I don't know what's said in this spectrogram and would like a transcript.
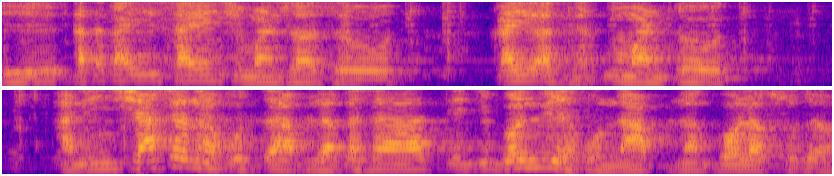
हे आता काही सायन्सची माणसं असत काही अध्यात्म मांडतात. आणि शासन हा पुढचा आपला कसा त्याची बंदी हा पुन्हा आपण बोलाक सुद्धा.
